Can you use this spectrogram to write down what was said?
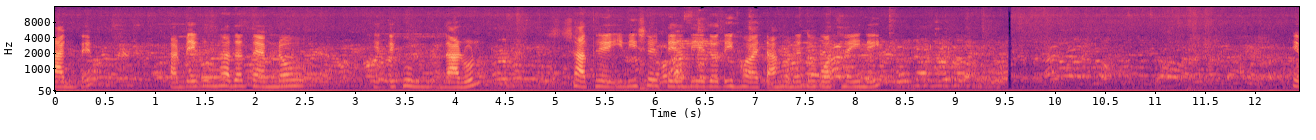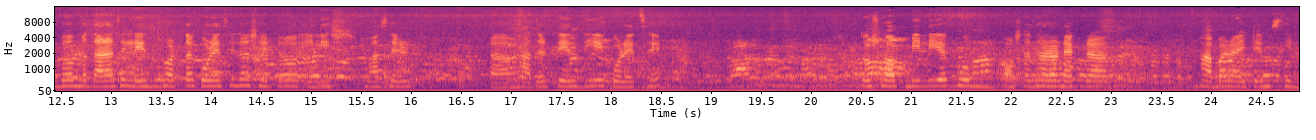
লাগবে। আর বেগুন ভাজা তো এমনও খেতে খুব দারুণ। সাথে ইলিশের তেল দিয়ে যদি হয়, তাহলে তো কথাই নেই। এবং তারা যে লেস ভর্তা করেছিল সেটাও ইলিশ মাছের ভাজার তেল দিয়ে করেছে। তো সব মিলিয়ে খুব অসাধারণ একটা খাবার আইটেম ছিল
